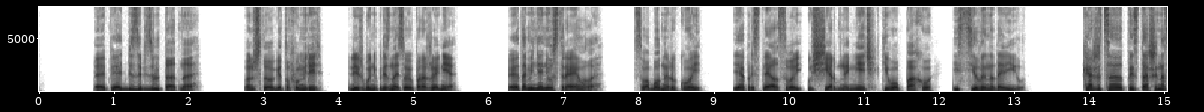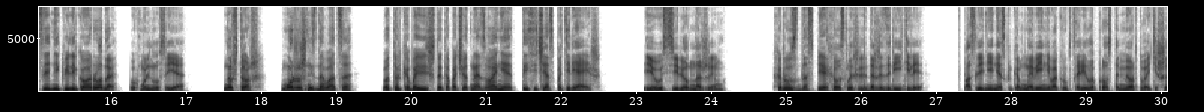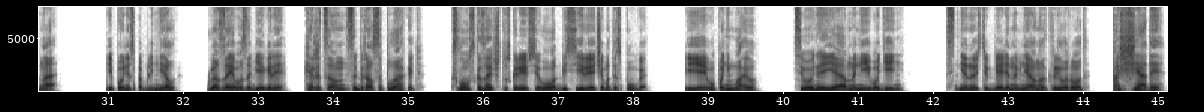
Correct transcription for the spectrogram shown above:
Опять безрезультатно. Он что, готов умереть, лишь бы не признать свое поражение? Это меня не устраивало. Свободной рукой я приставил свой ущербный меч к его паху и силой надавил. «Кажется, ты старший наследник великого рода?» — ухмыльнулся я. «Ну что ж, можешь не сдаваться. Вот только боюсь, что это почетное звание ты сейчас потеряешь». И усилил нажим. Хруст доспеха услышали даже зрители. В последние несколько мгновений вокруг царила просто мертвая тишина. Японец побледнел, глаза его забегали. Кажется, он собирался плакать. К слову сказать, что, скорее всего, от бессилия, чем от испуга. И я его понимаю. Сегодня явно не его день. С ненавистью глядя на меня, он открыл рот. «Пощады!»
